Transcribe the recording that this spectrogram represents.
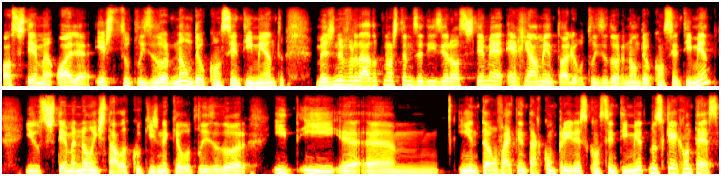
ao sistema, olha, este utilizador não deu consentimento, mas na verdade o que nós estamos a dizer ao sistema é, é realmente, olha, o utilizador não deu consentimento e o sistema não instala cookies naquele utilizador e, e, uh, ah, um, e então vai tentar cumprir esse consentimento, mas o que, é acontece?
